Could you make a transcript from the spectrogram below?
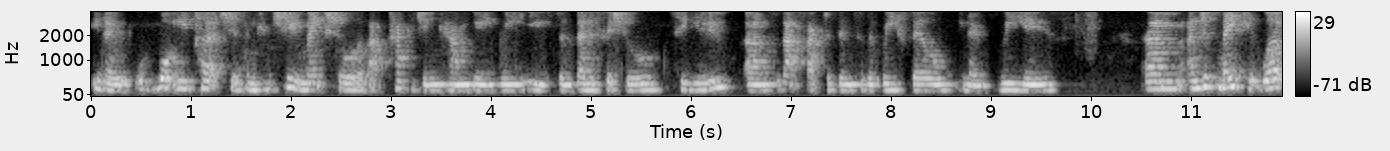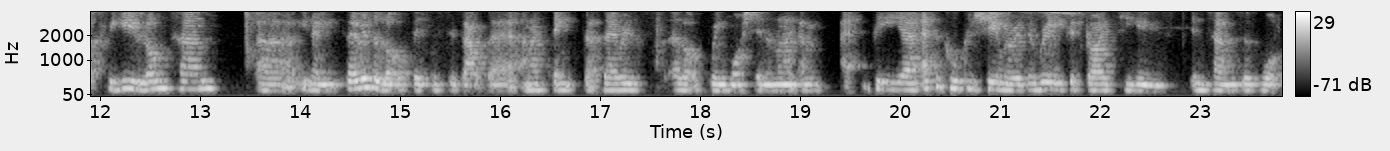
you know what you purchase and consume make sure that that packaging can be reused and beneficial to you um, so that factors into the refill you know reuse um, and just make it work for you long term uh, you know there is a lot of businesses out there and i think that there is a lot of greenwashing and I, um, the uh, ethical consumer is a really good guide to use in terms of what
